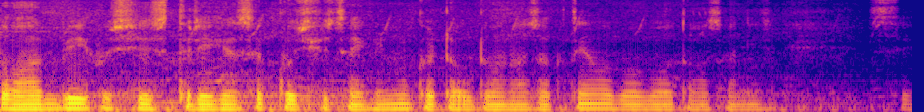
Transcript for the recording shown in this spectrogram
तो आप भी कुछ इस तरीके से कुछ ही सेकंड में कटआउट बना सकते हैं और बहुत आसानी से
